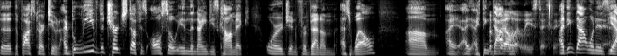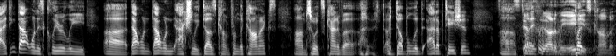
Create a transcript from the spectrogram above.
the the Fox cartoon. I believe the church stuff is also in the '90s comic origin for Venom as well. Um, I I, I think The that bell, one, at least, I think. I think that one is yeah. I think that one is clearly uh, that one that one actually does come from the comics. Um, so it's kind of a a, double ad- adaptation. Uh, It's definitely but- not in the but- 80s comic,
